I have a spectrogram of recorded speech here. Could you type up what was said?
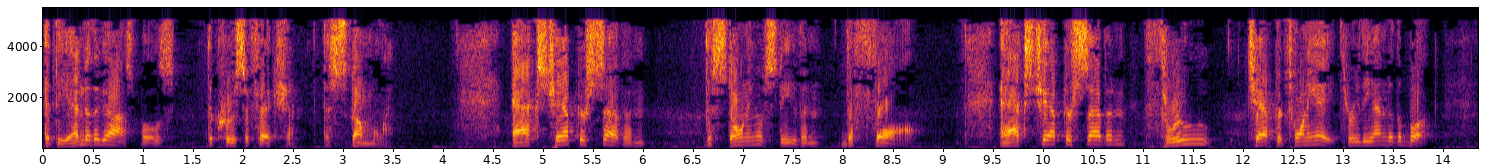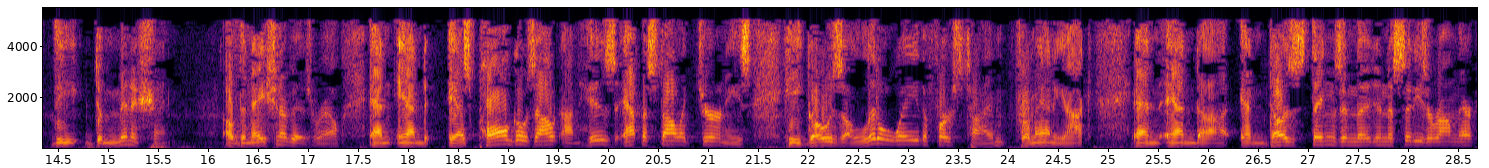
at the end of the gospels the crucifixion the stumbling. Acts chapter 7 the stoning of Stephen the fall Acts chapter 7 through chapter 28, through the end of the book, the diminishing of the nation of Israel. And, and as Paul goes out on his apostolic journeys, he goes a little way the first time from Antioch and, and, uh, and does things in the, in the cities around there.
